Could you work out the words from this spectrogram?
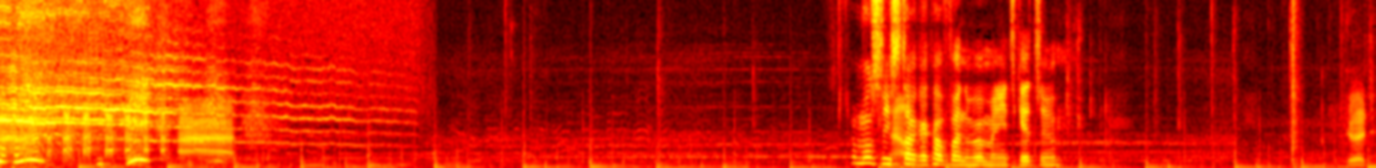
I'm mostly stuck. I can't find the room I need to get to. Good.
